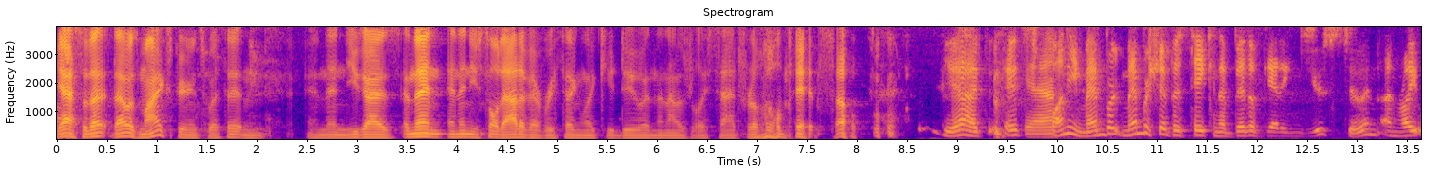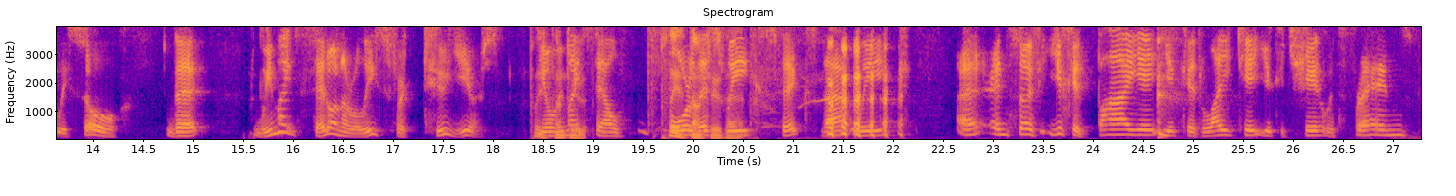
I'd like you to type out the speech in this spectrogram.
yeah, um, so that that was my experience with it, and and then you guys, and then and then you sold out of everything like you do, and then I was really sad for a little bit. So Yeah, it, it's Yeah. funny. Member membership has taken a bit of getting used to, and, and rightly so. That we might sit on a release for two years. Please you know, we don't do might that. sell Please four don't do this week, six that week. Uh, and so if you could buy it, you could like it, you could share it with friends.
